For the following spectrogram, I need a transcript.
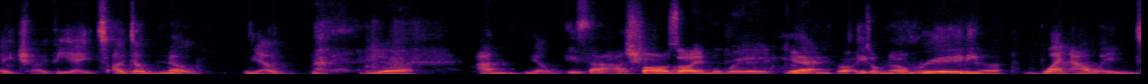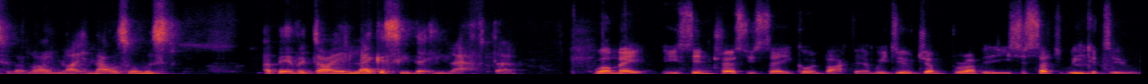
HIV AIDS? I don't know. You know. Yeah. and you know, is that actually as far as I'm aware? Yeah, be, I don't know. Really yeah. went out into the limelight, and that was almost a bit of a dying legacy that he left then. Well, mate, it's interesting you say going back there. We do jump around. He's just such. We could do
